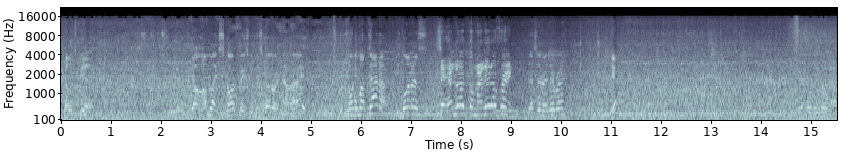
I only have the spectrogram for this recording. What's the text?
Where pellets be at? Yo, I'm like Scarface with this gun right now, alright? Tony Montana, iguanas. Say hello to my little friend. That's it right there, Brian? Yep. Where the hell they go now?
